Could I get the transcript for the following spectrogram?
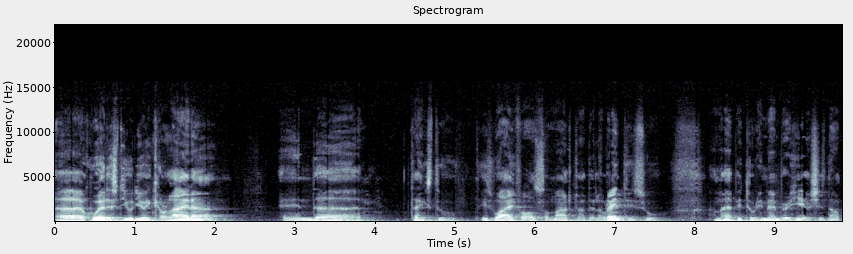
uh, who had a studio in Carolina, and uh, thanks to his wife also, Marta De Laurentiis, who I'm happy to remember here. She's not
